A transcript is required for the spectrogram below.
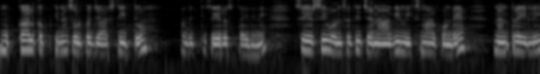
ಮುಕ್ಕಾಲು ಕಪ್ಗಿನ್ನ ಸ್ವಲ್ಪ ಜಾಸ್ತಿ ಇತ್ತು. ಅದಕ್ಕೆ ಸೇರಿಸ್ತಾ ಇದ್ದೀನಿ. ಸೇರಿಸಿ ಒಂದು ಸತಿ ಚೆನ್ನಾಗಿ ಮಿಕ್ಸ್ ಮಾಡಿಕೊಂಡೆ. ನಂತರ ಇಲ್ಲಿ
